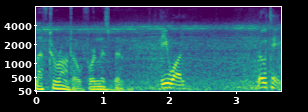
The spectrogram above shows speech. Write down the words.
left Toronto for Lisbon. V1, rotate.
